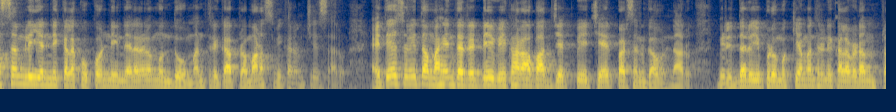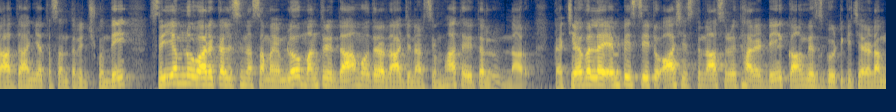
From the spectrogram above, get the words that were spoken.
అసెంబ్లీ ఎన్నికలకు కొన్ని నెలల ముందు మంత్రిగా ప్రమాణ స్వీకారం చేశారు. అయితే సునీత మహేందర్ రెడ్డి వికారాబాద్ జెడ్పీ చైర్పర్సన్గా ఉన్నారు. వీరిద్దరూ ఇప్పుడు ముఖ్యమంత్రిని కలవడం ప్రాధాన్యత సంతరించుకుంది. సీఎంను వారు కలిసిన సమయంలో మంత్రి దామోదర రాజనరసింహ తదితరులు ఉన్నారు కచేవల్ల ఎంపీ సీటు ఆశిస్తున్న సునీతారెడ్డి కాంగ్రెస్ గూటికి చేరడం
